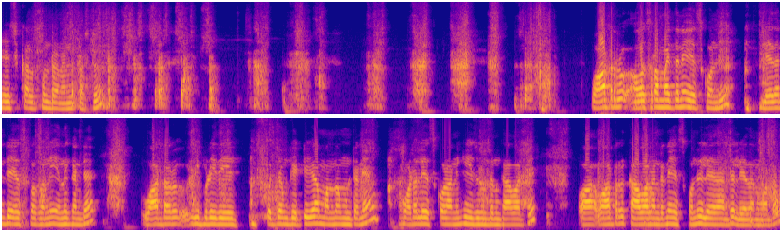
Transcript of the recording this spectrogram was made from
వేసి కలుపుకుంటానండి ఫస్ట్. వాటర్ అవసరమైతేనే వేసుకోండి లేదంటే వేసుకోకండి. ఎందుకంటే వాటర్ ఇప్పుడు ఇది కొంచెం గట్టిగా మందం ఉంటేనే వడలు వేసుకోవడానికి ఈజీ ఉంటుంది కాబట్టి వా- వాటర్ కావాలంటేనే వేసుకోండి లేదంటే లేదనమాట.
